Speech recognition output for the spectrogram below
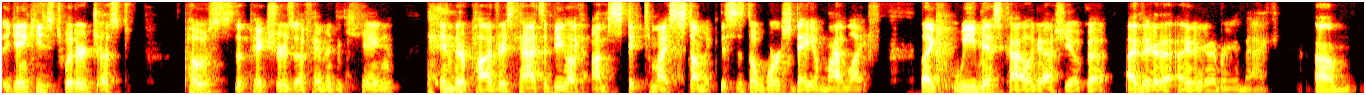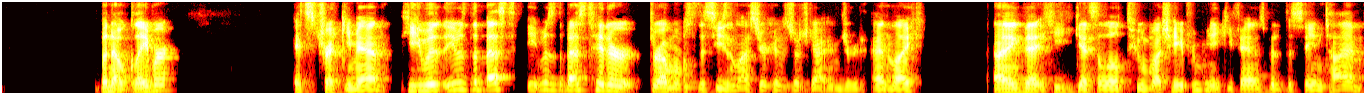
Yankees Twitter just posts the pictures of him and King in their Padres hats and being like, "I'm sick to my stomach. This is the worst day of my life." Like we miss Kyle Higashioka. I think they're gonna, I think they're gonna bring him back. Um, but no, Gleyber. It's tricky, man. He was he was the best he was the best hitter throughout most of the season last year because Judge got injured, and like I think that he gets a little too much hate from Yankee fans, but at the same time,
